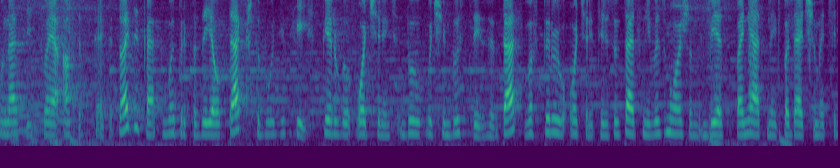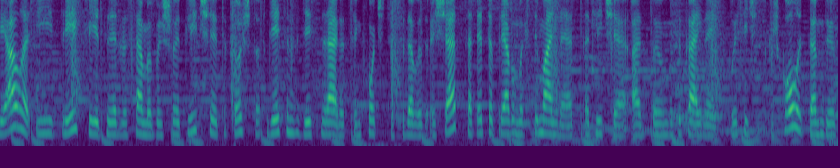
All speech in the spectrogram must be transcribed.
у нас есть своя авторская методика. Мы преподаем так, чтобы у детей в первую очередь был очень быстрый результат, во вторую очередь результат невозможен без понятной подачи материала, и третье, это, наверное, самое большое отличие, это то, что детям здесь нравится, им хочется сюда возвращаться. Это прямо максимальное от- отличие от э, музыкальной классической школы, там дают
